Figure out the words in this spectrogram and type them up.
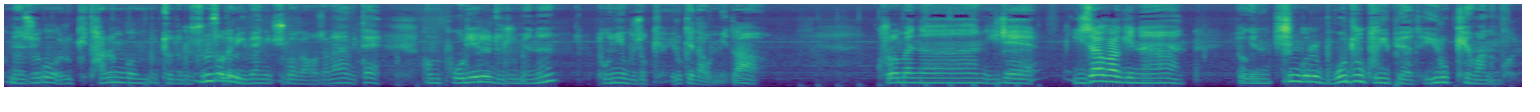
구매해주고 이렇게 다른 누르 순서대로 200이 죽어 나오잖아요 밑에. 그럼 보리를 누르면은 돈이 부족해요 이렇게 나옵니다. 그러면은 이제 이사 가기는 여기는 친구를 모두 구입해야 돼. 이렇게 많은 걸.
